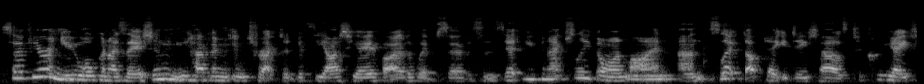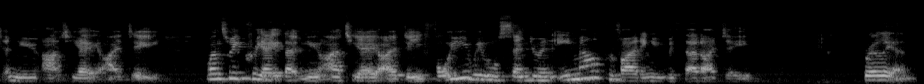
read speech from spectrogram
So if you're a new organisation and you haven't interacted with the RTA via the web services yet, you can actually go online and select update your details to create a new RTA ID. Once we create that new RTA ID for you, we will send you an email providing you with that ID. Brilliant.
